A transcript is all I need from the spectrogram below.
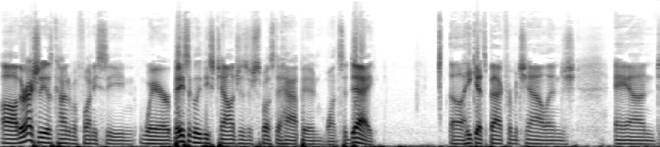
Uh, there actually is kind of a funny scene where basically these challenges are supposed to happen once a day. Uh, he gets back from a challenge, and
